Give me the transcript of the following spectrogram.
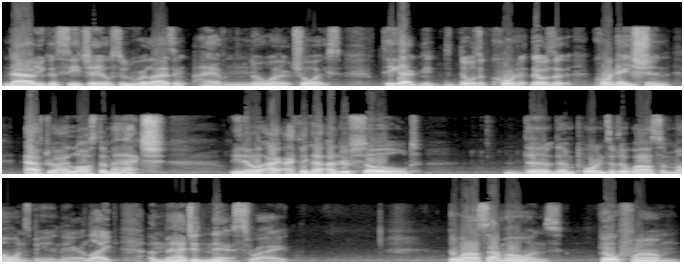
now you can see Jey Uso realizing I have no other choice. He got there was a corner there was a coronation after I lost the match. You know, I, I think I undersold the the importance of the Wild Samoans being there. Like, imagine this, right? The Wild Samoans go from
